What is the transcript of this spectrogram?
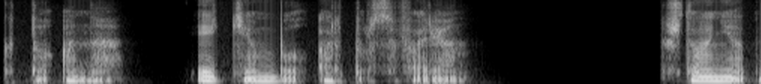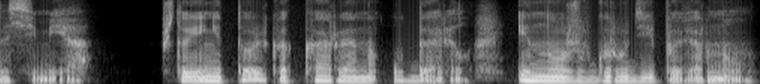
кто она и кем был Артур Сафарян. Что они одна семья, что я не только Карена ударил и нож в груди повернул,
